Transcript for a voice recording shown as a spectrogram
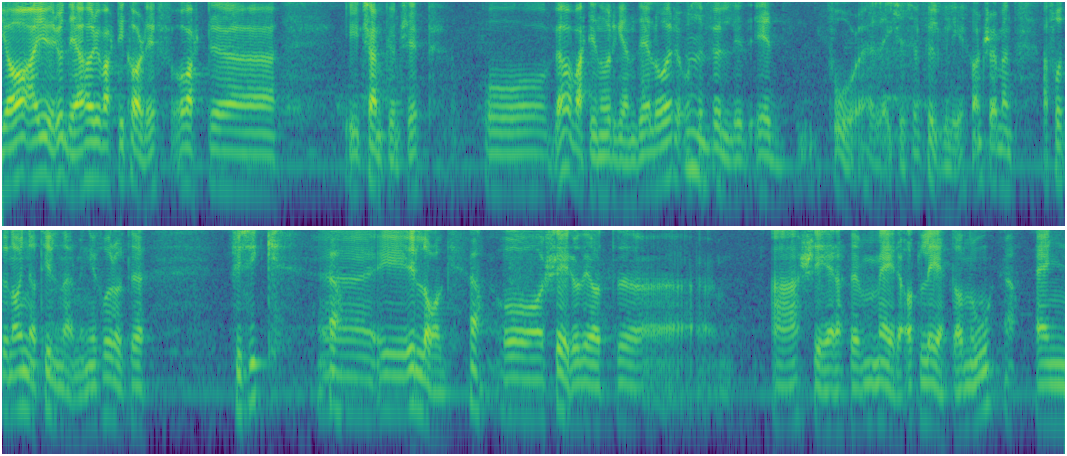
Ja, jeg gjør jo det. Jeg har jo vært i Cardiff og vært eh, i championship. Og vi har vært i Norge en del år, og selvfølgelig er får, Eller ikke selvfølgelig, kanskje, men jeg har fått en annen tilnærming i forhold til fysikk eh, i, i lag. Ja. Og ser jo det at eh, jeg ser etter mer atleter nå Ja. enn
